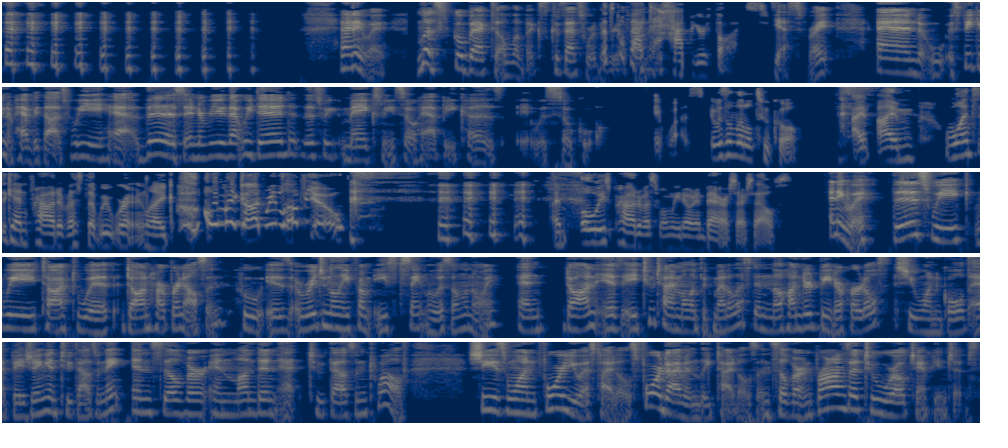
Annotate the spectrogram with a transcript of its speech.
anyway, let's go back to Olympics because that's where the Let's real go back fun to is. happier thoughts. Yes, right. And speaking of happy thoughts, we have this interview that we did this week makes me so happy because it was so cool. It was. It was a little too cool. I, I'm once again proud of us that we weren't like, oh my God, we love you. I'm always proud of us when we don't embarrass ourselves. Anyway, this week we talked with Dawn Harper Nelson, who is originally from East St. Louis, Illinois. And Dawn is a two time Olympic medalist in the 100 meter hurdles. She won gold at Beijing in 2008 and silver in London at 2012. She's won four U.S. titles, four Diamond League titles, and silver and bronze at two World Championships.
